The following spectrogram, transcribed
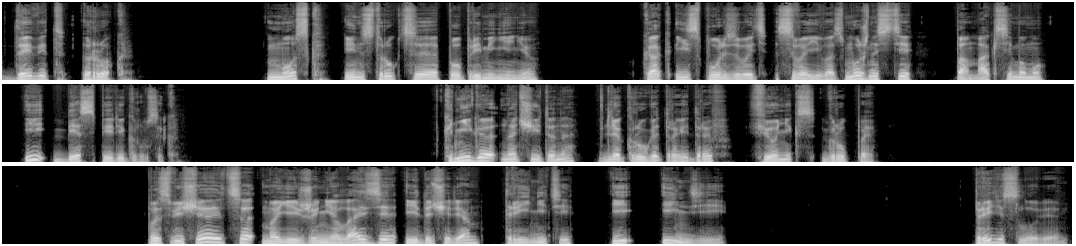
Дэвид Рок Мозг. Инструкция по применению. Как использовать свои возможности по максимуму и без перегрузок. Книга начитана для круга трейдеров Феникс группы. Посвящается моей жене Лайзе и дочерям Тринити и Индии. Предисловие.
